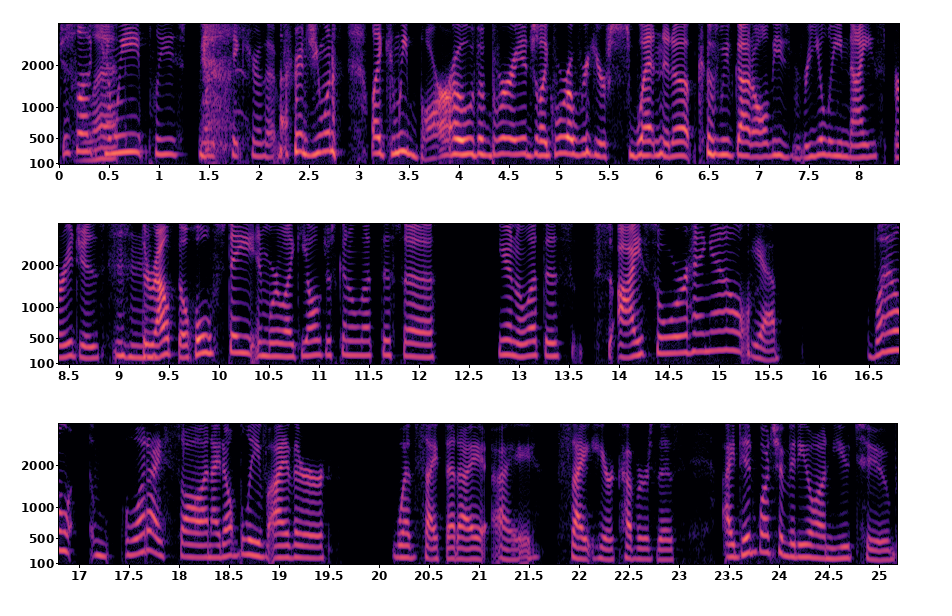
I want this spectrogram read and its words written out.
just let. Let- Can we please like take care of that bridge? You want to like? Can we borrow the bridge? Like we're over here sweating it up because we've got all these really nice bridges Mhm. throughout the whole state, and we're like, y'all just gonna let this uh, you're gonna let this eyesore hang out? Yeah. Well, what I saw, and I don't believe either website that I, I cite here covers this. I did watch a video on YouTube,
